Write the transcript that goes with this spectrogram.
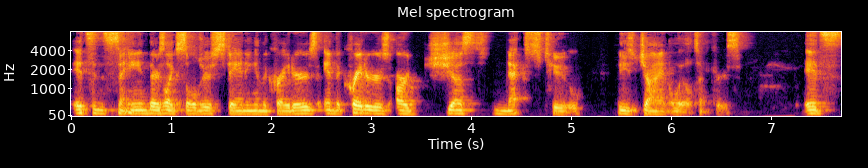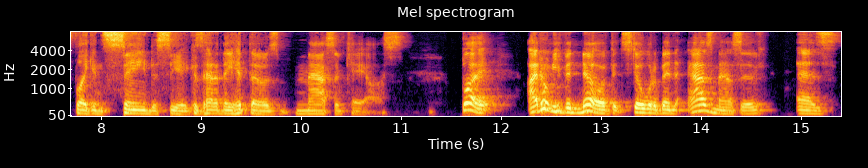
It's insane. There's like soldiers standing in the craters, and the craters are just next to these giant oil tankers. It's like insane to see it because had they hit those, massive chaos. But I don't even know if it still would have been as massive as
